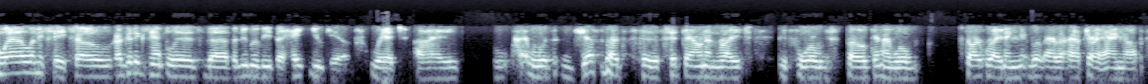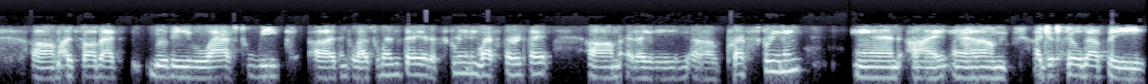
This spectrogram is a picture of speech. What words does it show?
Well, let me see. So a good example is the the new movie The Hate You Give, which I was just about to sit down and write before we spoke, and I will start writing after I hang up. Um, I saw that movie last week, uh, I think last Wednesday at a screening, last Thursday um, at a uh, press screening, and I am I just filled out the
